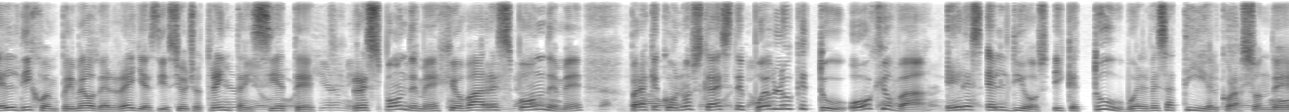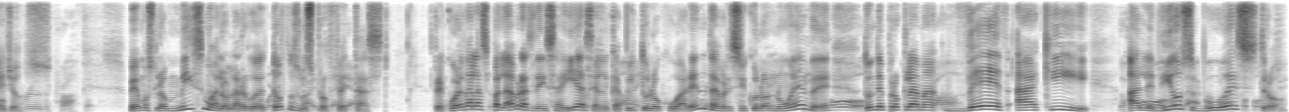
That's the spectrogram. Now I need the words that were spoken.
Él dijo en 1 de Reyes 18:37, Respóndeme, Jehová, respóndeme, para que conozca este pueblo que tú, oh Jehová, eres el Dios y que tú vuelves a ti el corazón de ellos. Vemos lo mismo a lo largo de todos los profetas. Recuerda las palabras de Isaías en el capítulo 40, versículo 9, donde proclama, ved aquí al Dios vuestro.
